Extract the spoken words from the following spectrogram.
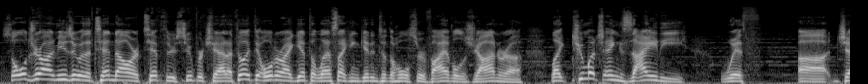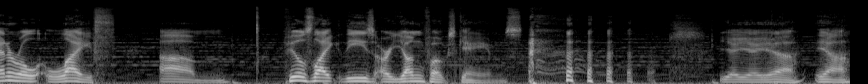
Soldier on music with a $10 tip through Super Chat. I feel like the older I get, the less I can get into the whole survival genre. Like, too much anxiety with uh, general life. Um, feels like these are young folks' games. yeah, yeah, yeah. Yeah,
